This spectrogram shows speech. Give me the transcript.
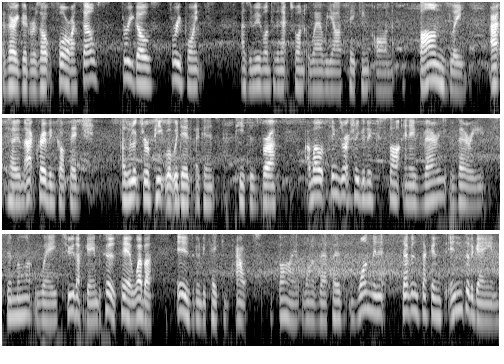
a very good result for ourselves. Three goals, three points. As we move on to the next one where we are taking on Barnsley at home at Craven Cottage. As we look to repeat what we did against Petersburg. And well, things are actually going to start in a very, very similar way to that game because here Weber is going to be taken out by one of their players. One minute, seven seconds into the game,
